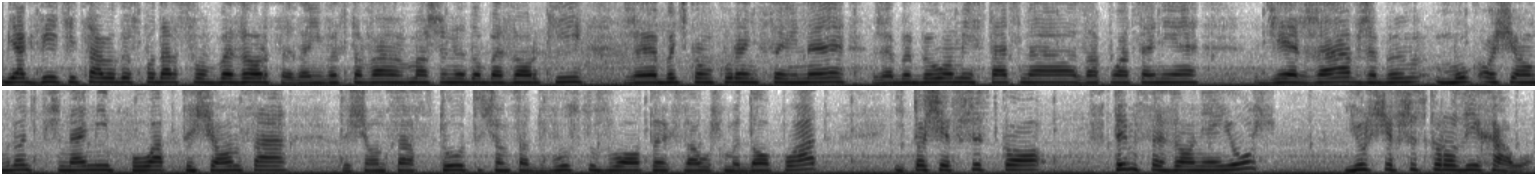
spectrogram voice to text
jak wiecie, całe gospodarstwo w bezorce. Zainwestowałem w maszyny do bezorki, żeby być konkurencyjny, żeby było mi stać na zapłacenie dzierżaw, żebym mógł osiągnąć przynajmniej pułap 1000, 1100, 1200 zł, załóżmy dopłat. I to się wszystko w tym sezonie już, już się wszystko rozjechało.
